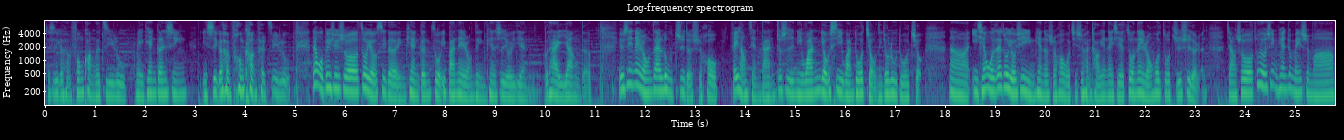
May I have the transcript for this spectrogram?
这是一个很疯狂的记录。每天更新也是一个很疯狂的记录。但我必须说，做游戏的影片跟做一般内容的影片是有一点不太一样的。游戏内容在录制的时候非常简单，就是你玩游戏玩多久，你就录多久。那以前我在做游戏影片的时候，我其实很讨厌那些做内容或做知识的人，讲说做游戏影片就没什么，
